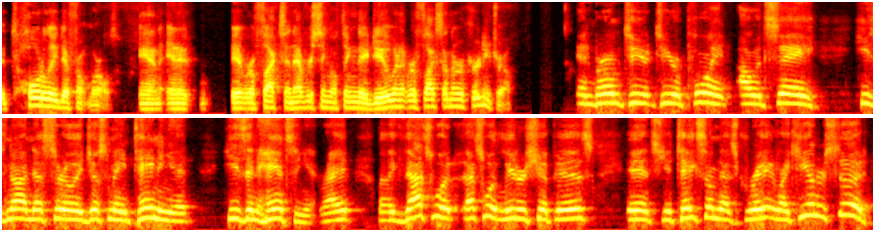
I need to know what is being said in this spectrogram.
a totally different world, and and it it reflects in every single thing they do, and it reflects on the recruiting trail. And Birm, to to your point, I would say he's not necessarily just maintaining it he's enhancing it, right? Like that's what that's what leadership is. It's you take something that's great, like he understood.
